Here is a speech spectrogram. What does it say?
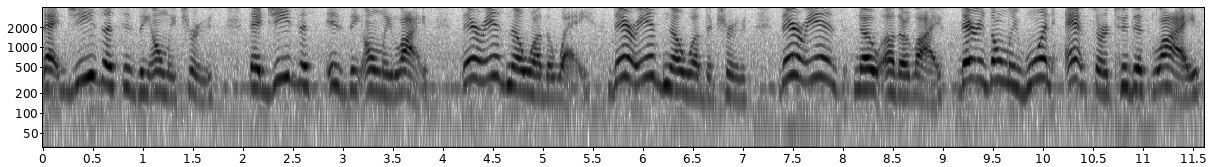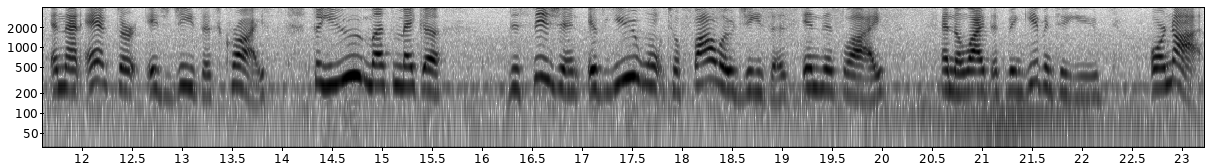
that Jesus is the only truth, that Jesus is the only life. There is no other way. There is no other truth. There is no other life. There is only one answer to this life, and that answer is Jesus Christ. So you must make a decision if you want to follow Jesus in this life and the life that's been given to you or not.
